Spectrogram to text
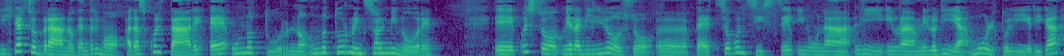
Il terzo brano che andremo ad ascoltare è un notturno, un notturno in sol minore. E questo meraviglioso eh, pezzo consiste in una, li, in una melodia molto lirica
